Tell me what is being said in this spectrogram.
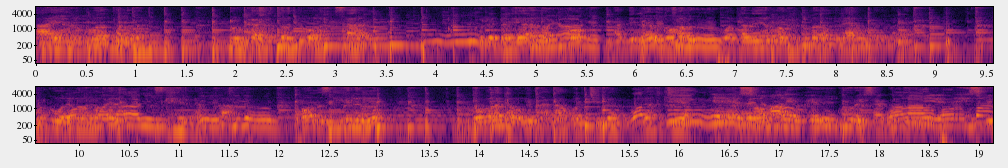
aayaha lagu wada talada dhulkaas horta haddii wala saaran kule dhalinyarada haddii la gobol waa dhalinyaro noo ka badan ilaahay u badan male markuu wali nooma qona iska hirna oon iska hirina gobola kale uni macnaha waljiyan deeqjiyan Ee, soomaaliya waxay u guuraysaa gudoomiye xisbi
